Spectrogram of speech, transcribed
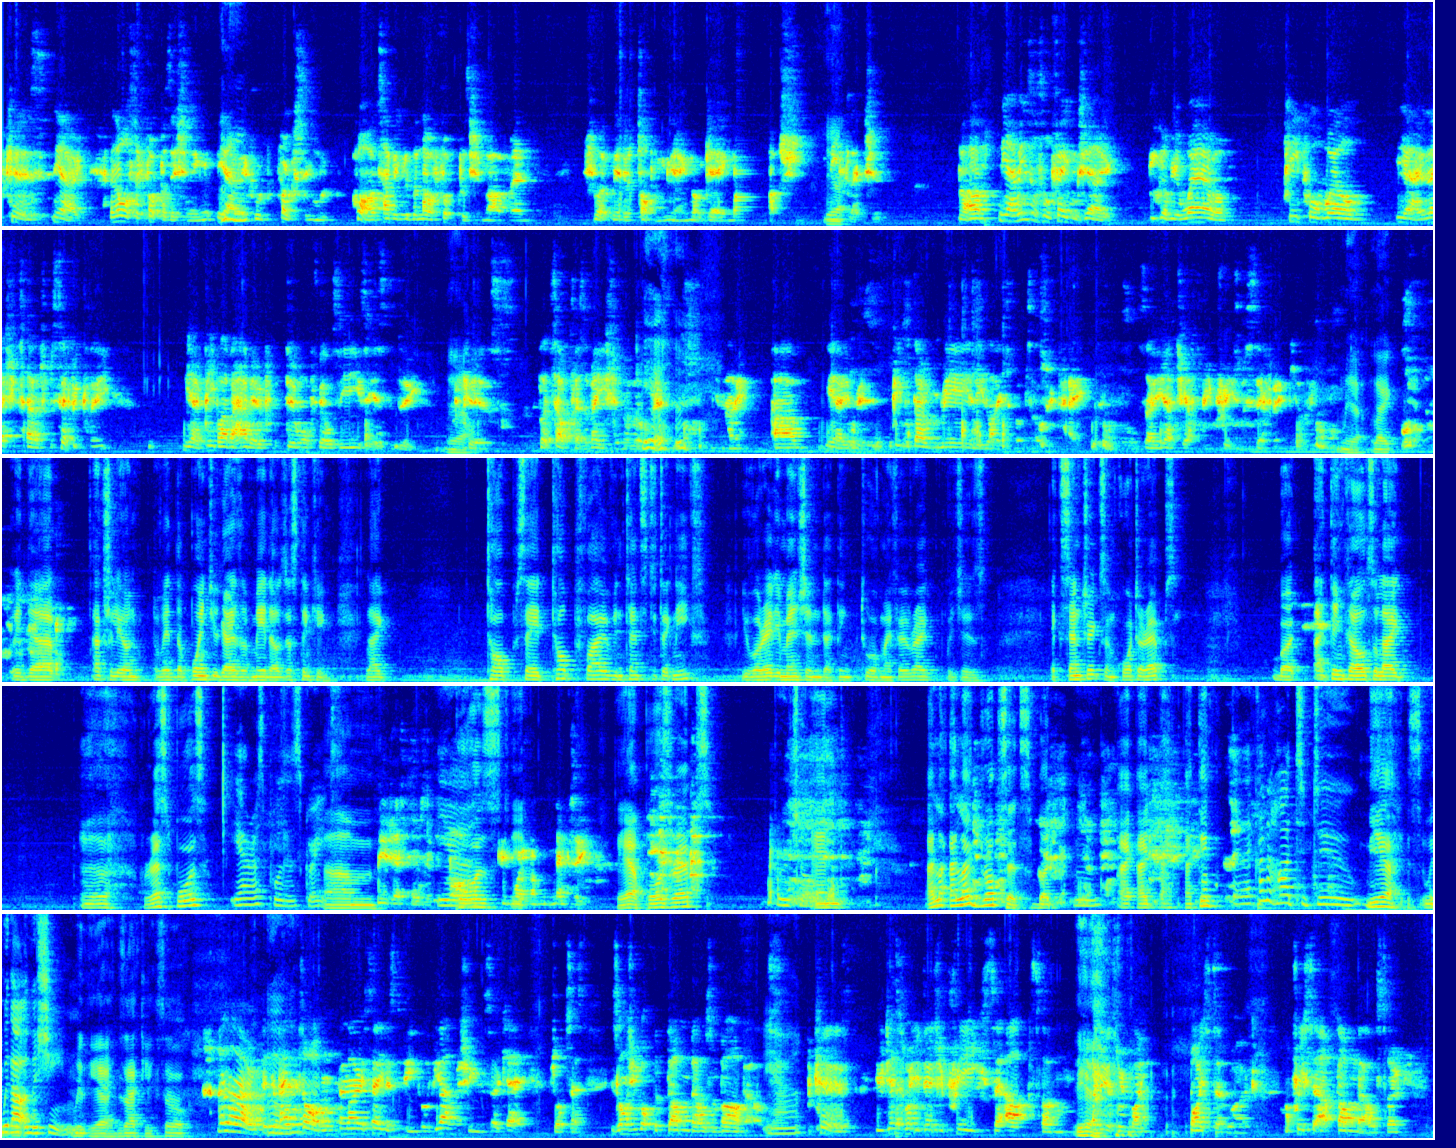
because you know, and also foot positioning. You know, if we're focusing on the quads, having the lower foot position rather than foot near the top, and you know, not getting much knee Yeah. flexion. But um, yeah, these are sort of things, you know, you got to be aware of. People will, you know, unless you tell them specifically, you know, people have a habit of doing what feels the easiest to do Yeah. because, like self-preservation a little yeah bit, you know. um, you know, people don't really like to put themselves through pain. So you actually have to be pretty specific. Yeah, like with the actually on with the point you guys have made, I was just thinking, like top say top five intensity techniques. You've already mentioned, I think, two of my favorite, which is eccentrics and quarter reps. But I think I also like uh, rest pause. Yeah, rest pause is great. Um, You just pause yeah, pause. It's like I'm meant to. Yeah, pause reps. brutal. And I like I like drop sets, but I, I I I think They're, they're kind of hard to do yeah, it's with, without a machine. with yeah exactly. So No, no, no. It depends on, and I say this to people: if you have machines, it's okay. Drop sets, as long as you've got the dumbbells and barbells. yeah, Because you just what you do is you pre-set up some. Yeah. I do this with like bicep work. I pre-set up dumbbells, so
